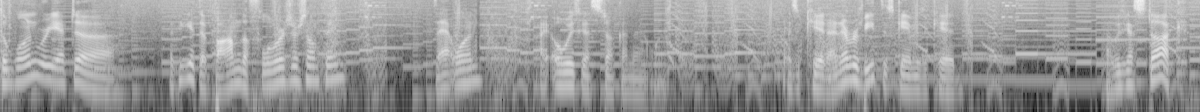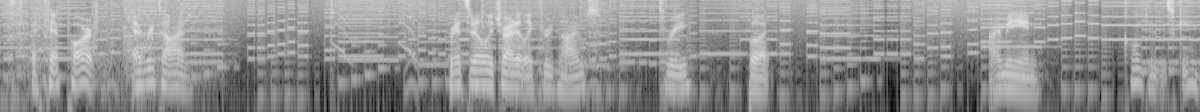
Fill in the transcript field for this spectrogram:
the one where you have to. I think you have to bomb the floors or something. That one, I always got stuck on that one. As a kid, I never beat this game as a kid. I always got stuck at that part every time. Granted, I only tried it like three times, three, but I mean, going through this game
